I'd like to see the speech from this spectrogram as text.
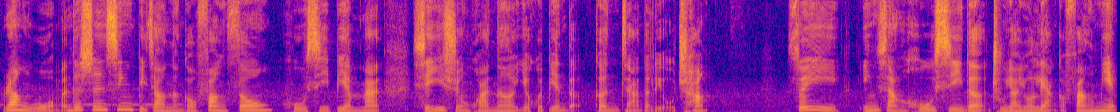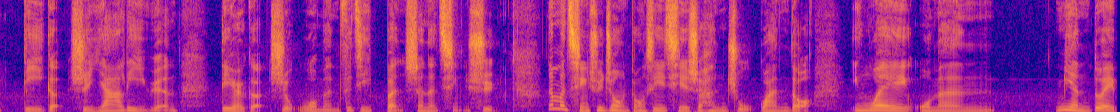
让我们的身心比较能够放松，呼吸变慢，血液循环呢也会变得更加的流畅。所以，影响呼吸的主要有两个方面：第一个是压力源，第二个是我们自己本身的情绪。那么，情绪这种东西其实是很主观的，因为我们面对。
